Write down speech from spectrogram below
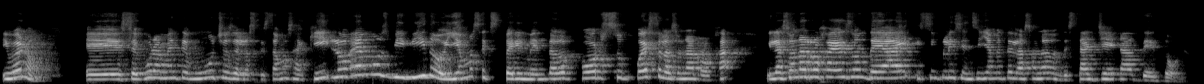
Y bueno, eh, seguramente muchos de los que estamos aquí lo hemos vivido y hemos experimentado, por supuesto, la zona roja. Y la zona roja es donde hay, simple y sencillamente, la zona donde está llena de dolor.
